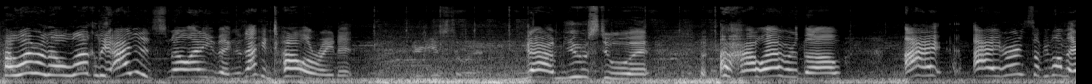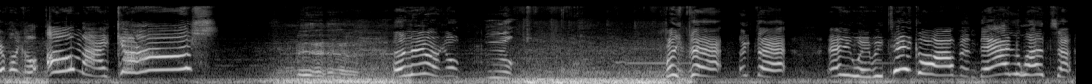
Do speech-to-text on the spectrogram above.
However, though, luckily I didn't smell anything because I can tolerate it. I'm used to it. However, though, I I heard some people on the airplane go, "Oh my gosh!" And they were go like that, like that. Anyway, we take off and Dad lets out.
